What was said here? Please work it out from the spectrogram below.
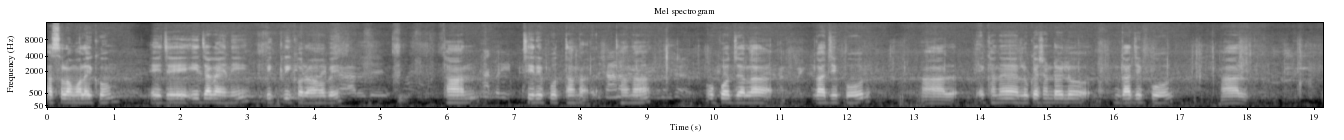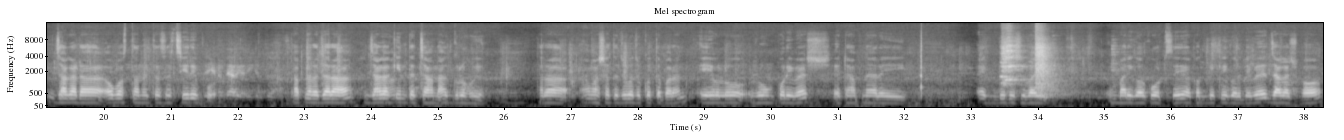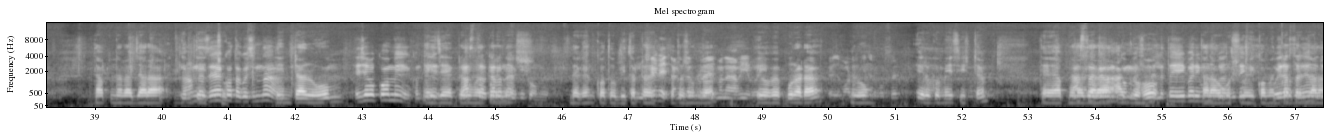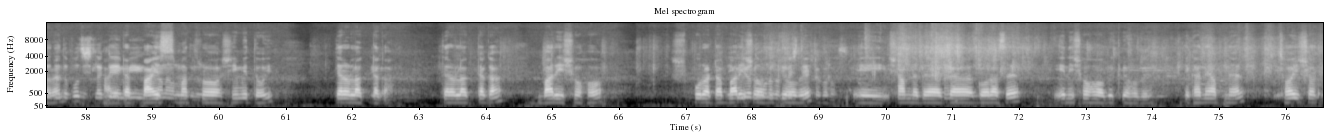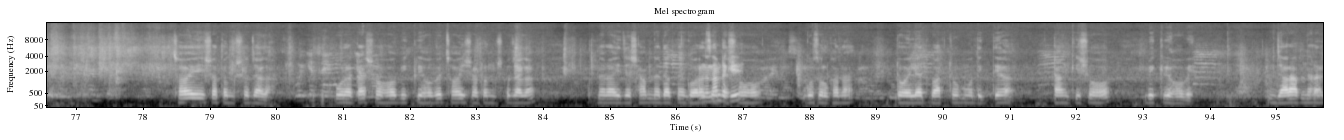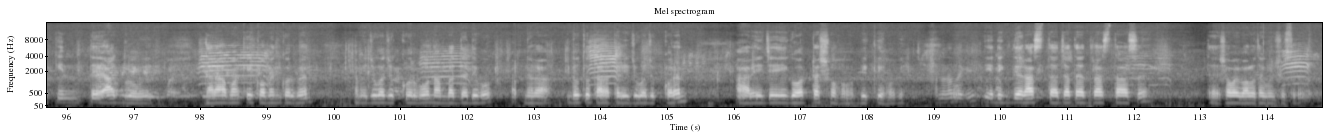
আসসালামু আলাইকুম। এই যে এই জায়গায় নি বিক্রি করা হবে। ধান চিরিপুর থানা থানা, উপজেলা, গাজীপুর আর এখানে লোকেশনটা হইল গাজীপুর আর জায়গাটা অবস্থান হইতেছে চিরিপুর। আপনারা যারা জায়গা কিনতে চান, আগ্রহী তারা আমার সাথে যোগাযোগ করতে পারেন। এই হলো রুম পরিবেশ। এটা আপনার এই এক বিদেশি ভাই বাড়িঘর করছে এখন বিক্রি করে দেবে জায়গা সহ। তা আপনারা যারা কিনতে কথা কইছেন না তিনটা রুম হিসেবে কমে এই যে একটা রাস্তার কারণে আর কি কমে। দেখেন কত ভিতরটা কত সুন্দর। এভাবে পুরাটা রুম এরকমই সিস্টেম তাই আপনারা যারা আগ্রহ তাহলে তো এইবারই তারা করেন যদি অবশ্যই কমেন্ট করবেন জানাবেন। তো 25 লাখ আর এটা প্রাইস মাত্র সীমিতই। তেরো লাখ টাকা। তেরো লাখ টাকা বাড়ি সহ পুরাটা বাড়ি সহ বিক্রি হবে। এই সামনে দেয়া একটা ঘর আছে এনি সহ বিক্রি হবে। এখানে আপনার ছয় শত ছয় শতাংশ জায়গা। পুরাটা সহ বিক্রি হবে ছয় শতাংশ জায়গা। আপনারা এই যে সামনে আপনার ঘর আছে? সহ গোসলখানা টয়লেট বাথরুম ওদিক দিয়ে টাঙ্কি সহ বিক্রি হবে। যারা আপনারা কিনতে আগ্রহী তারা আমাকে কমেন্ট করবেন। আমি যোগাযোগ করব নাম্বার দিয়ে দেব। আপনারা দ্রুত তাড়াতাড়ি যোগাযোগ করেন। আর এই যে এই ঘরটা সহ বিক্রি হবে। এদিক দিয়ে রাস্তা যাতায়াত রাস্তা আছে। সবাই ভালো থাকবেন সুস্থ থাকবেন।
